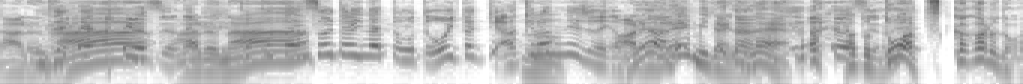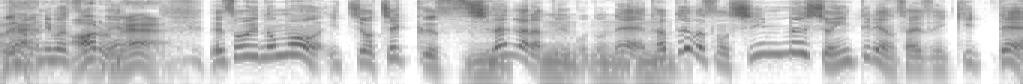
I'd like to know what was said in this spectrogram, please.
あるな。ありますよね。ここタンス置いたらいいなって思って置いたっけ開けらんねえじゃないかあれあれ？みたいなね。あとドア突っかかるとかね。ありますよね。でそういうのも一応チェックしながらということで例えばその新聞紙をインテリアのサイズに切って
